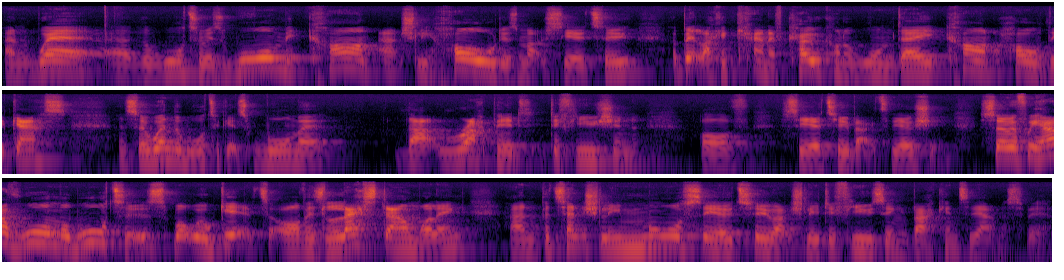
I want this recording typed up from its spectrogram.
and where uh, the water is warm, it can't actually hold as much CO2. A bit like a can of Coke on a warm day, it can't hold the gas. And so when the water gets warmer, that rapid diffusion of CO2 back to the ocean. So if we have warmer waters, what we'll get of is less downwelling and potentially more CO2 actually diffusing back into the atmosphere.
